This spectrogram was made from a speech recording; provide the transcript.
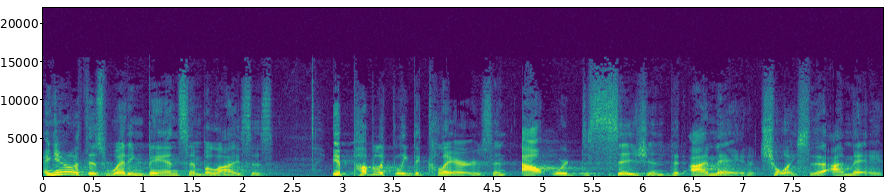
And you know what this wedding band symbolizes? It publicly declares an outward decision that I made, a choice that I made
